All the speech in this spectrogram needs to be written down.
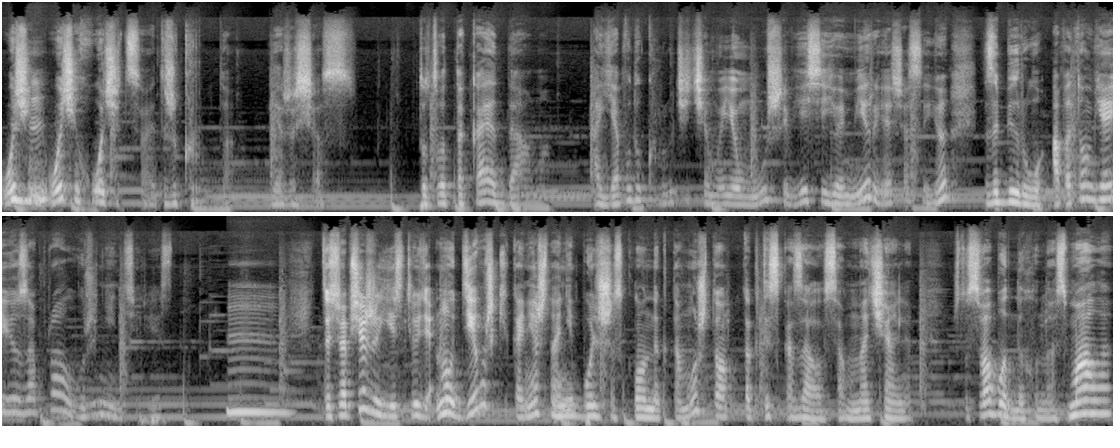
очень, mm-hmm. очень хочется. Это же круто. Я же сейчас... Тут вот такая дама а я буду круче, чем ее муж, и весь ее мир, я сейчас ее заберу. А потом я ее забрал, уже неинтересно. Mm. То есть вообще же есть люди, ну, девушки, конечно, они больше склонны к тому, что, как ты сказала в самом начале, что свободных у нас мало,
